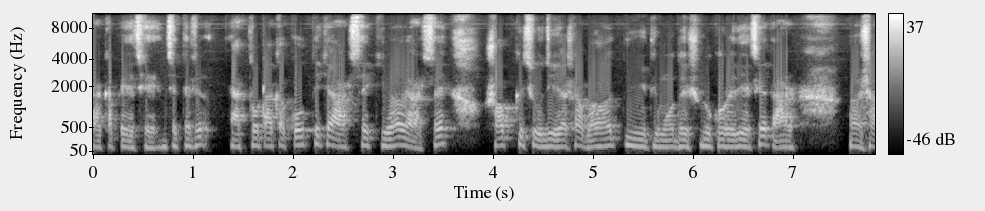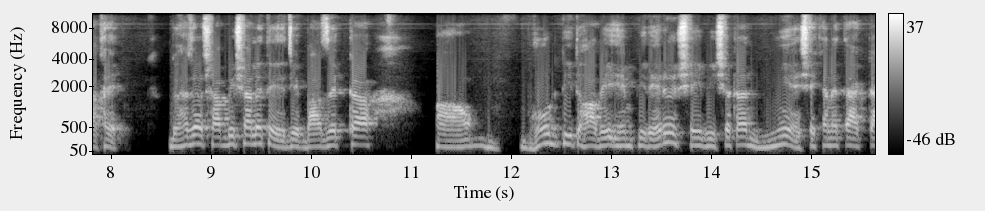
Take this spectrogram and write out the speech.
টাকা পেয়েছে, যে এত টাকা থেকে আসছে, কীভাবে আসছে সব সবকিছু জিজ্ঞাসাবাদ ইতিমধ্যে শুরু করে দিয়েছে তার সাথে। দু হাজার ছাব্বিশ সালেতে যে বাজেটটা ভোট দিতে হবে এমপিদের, সেই বিষয়টা নিয়ে সেখানে তো একটা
